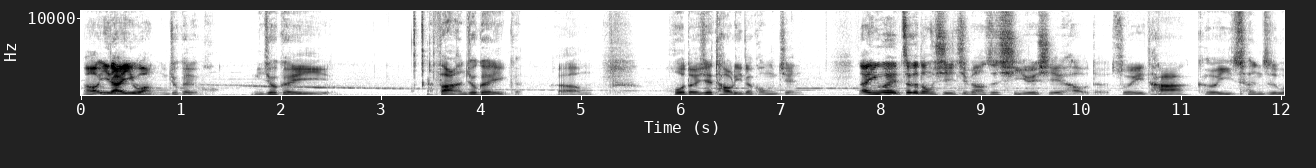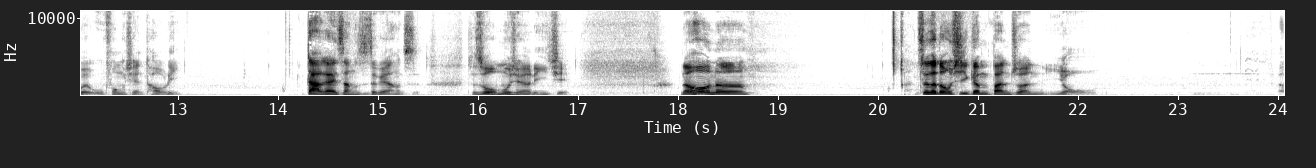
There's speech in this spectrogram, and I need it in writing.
然后一来一往，你就可以，你就可以，法人就可以，嗯，获得一些套利的空间。那因为这个东西基本上是契约写好的，所以它可以称之为无风险套利，大概上是这个样子，这是我目前的理解。然后呢，这个东西跟搬砖有，呃，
